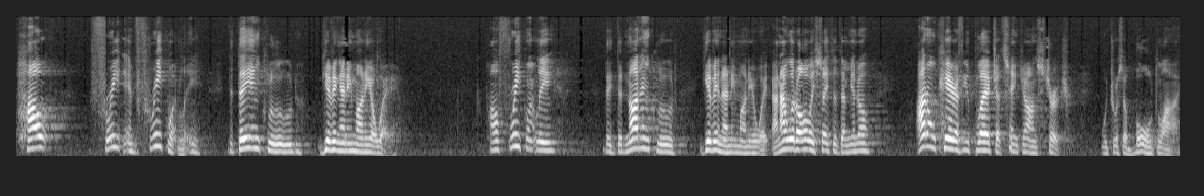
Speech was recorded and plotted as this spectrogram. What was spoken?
how free, infrequently did they include giving any money away. How frequently they did not include giving any money away. And I would always say to them, you know, I don't care if you pledge at St. John's Church, which was a bold lie.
